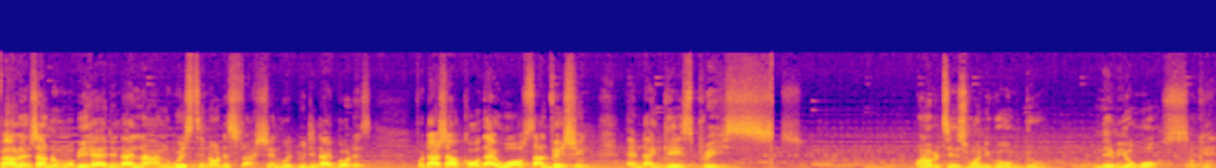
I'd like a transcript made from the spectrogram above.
Violence shall no more be heard in thy land, wasting or destruction within thy borders. For thou shalt call thy wall salvation and thy gates praise. One of the things when you go home, do name your walls, okay?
